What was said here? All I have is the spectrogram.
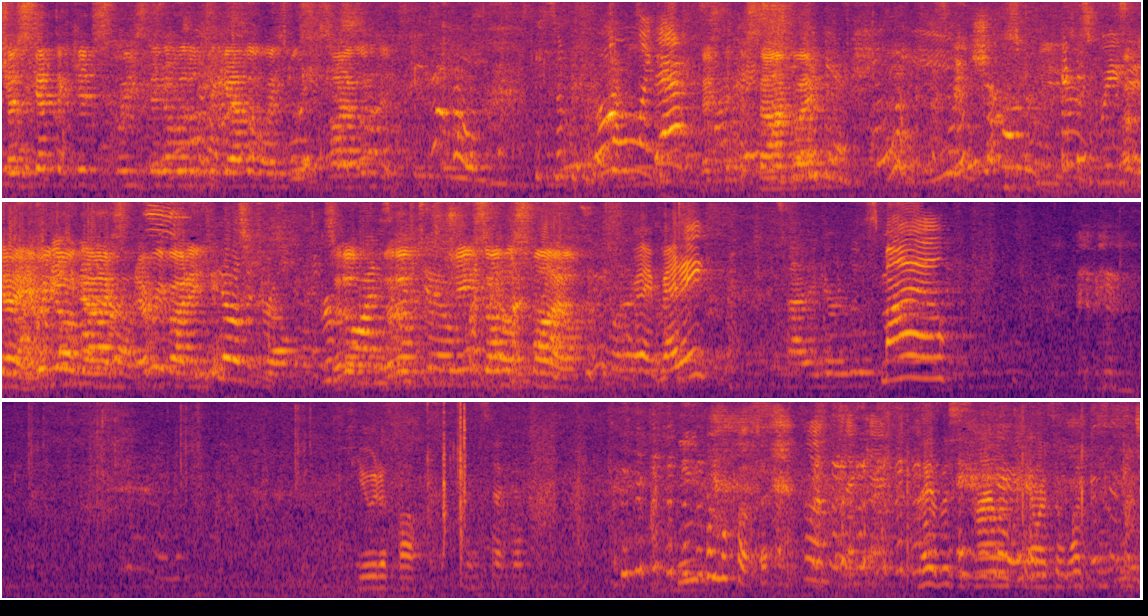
Just get the kids squeezed in a little together with Mrs. Highland and Mr. Cassandra. Okay, here we go, guys, everybody. You know the drill. Group Little, one, little group two. cheese on the smile. All right, ready? Smile. Beautiful. One second. You can come closer. One second. Hey, Mrs. Highland, camera, so one second.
